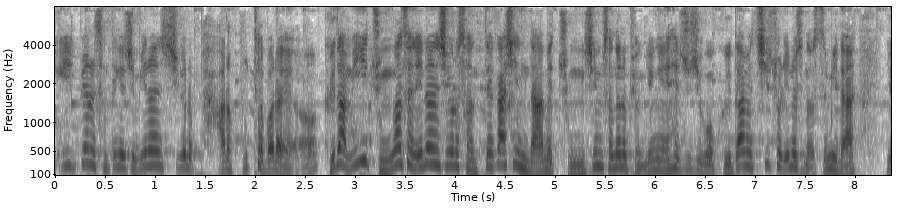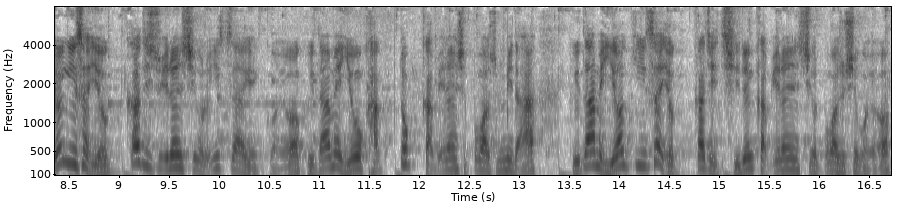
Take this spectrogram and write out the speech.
일변을 선택해주시면 이런 식으로 바로 붙어버려요. 그 다음 이 중간선 이런 식으로 선택하신 다음에 중심선으로 변경해 주시고 그 다음에 치수를 이런 식으로 넣습니다. 여기서 여기까지 이런 식으로 있어야겠고요. 그 다음에 요 각도값 이런 식으로 뽑아줍니다. 그 다음에 여기서 여기까지 지름값 이런 식으로 뽑아주시고요.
